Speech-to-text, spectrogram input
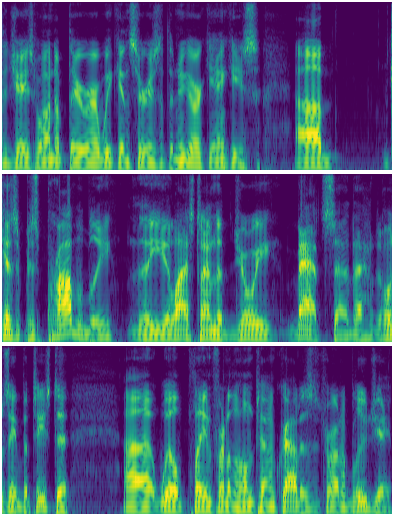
the Jays wound up their uh, weekend series with the New York Yankees because it was probably the last time that Joey Bats, uh, the Jose Bautista, uh, will play in front of the hometown crowd as the Toronto Blue Jay.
